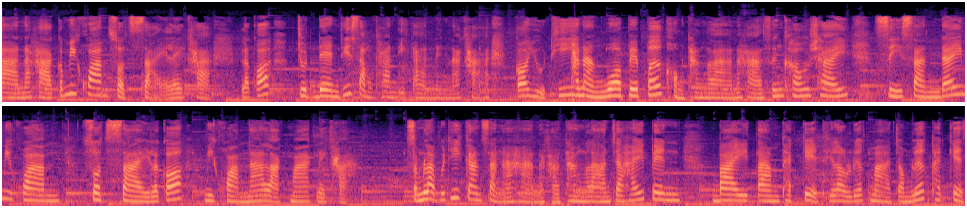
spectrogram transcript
ร้านนะคะ ก็มีความสดใสเลยค่ะ แล้วก็จุดเด่นที่สำคัญอีกอันหนึ่งนะคะ ก็อยู่ที่ผนังวอลเปเปอร์ของทางร้านนะคะ ซึ่งเขาใช้สีสันได้มีความสดใสแล้วก็มีความน่ารักมากเลยค่ะ สำหรับวิธีการสั่งอาหารนะคะ ทางร้านจะให้เป็นใบตามแพ็กเกจที่เราเลือกมาจอมเลือกแพ็กเกจ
